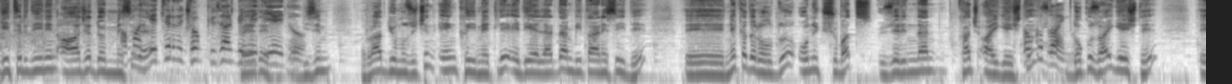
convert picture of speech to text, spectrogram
getirdiğinin ağaca dönmesi ama de getirdi çok güzel bir evet, evet, hediyeydi o. bizim radyomuz için en kıymetli hediyelerden bir tanesiydi. Ee, ne kadar oldu? 13 Şubat üzerinden kaç ay geçti? Dokuz ay mı? 9 ay geçti. Ee,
